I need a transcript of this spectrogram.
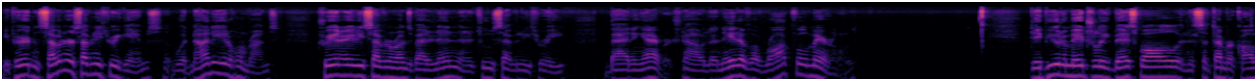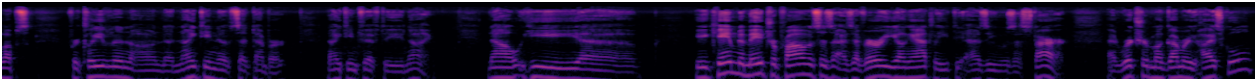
he appeared in 773 games with 98 home runs, 387 runs batted in, and a 273 batting average. Now, the native of Rockville, Maryland, debuted in Major League Baseball in the September call-ups for Cleveland on the 19th of September, 1959. Now he uh, he came to major prominence as a very young athlete, as he was a star at Richard Montgomery High School,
